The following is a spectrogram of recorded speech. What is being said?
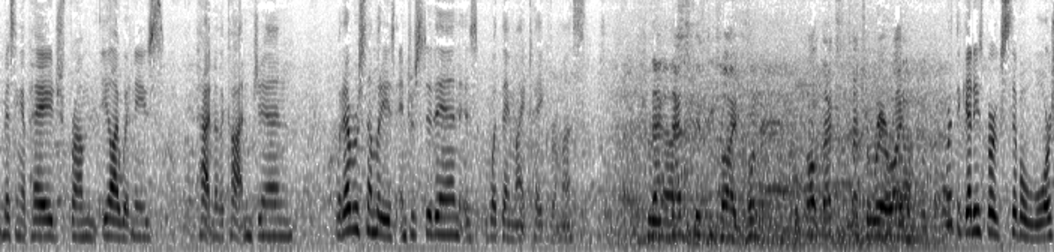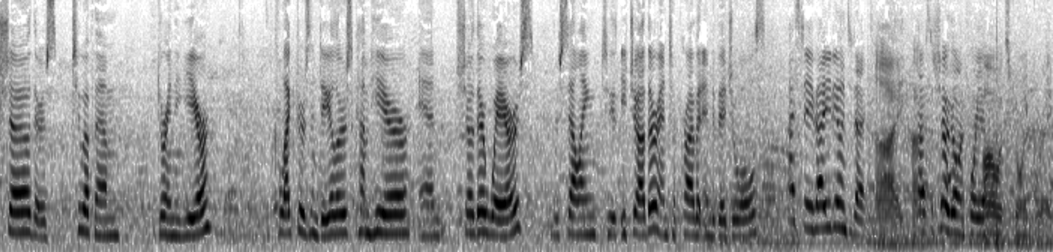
Missing a page from Eli Whitney's patent of the cotton gin. Whatever somebody is interested in is what they might take from us. That, that's 5500 Oh, that's, that's a rare item. We're at the Gettysburg Civil War Show. There's two of them during the year. The collectors and dealers come here and show their wares. They're selling to each other and to private individuals. Hi, Steve. How are you doing today? Hi. hi. How's the show going for you? Oh, it's going great.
